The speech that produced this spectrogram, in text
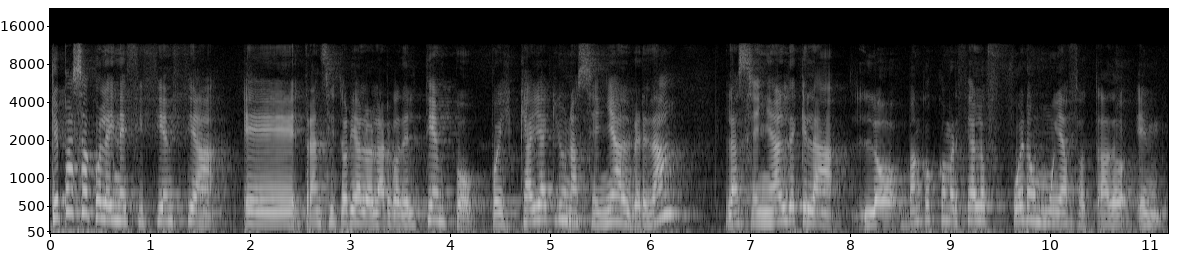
¿Qué pasa con la ineficiencia eh, transitoria a lo largo del tiempo? Pues que hay aquí una señal, ¿verdad? La señal de que los bancos comerciales fueron muy azotados en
